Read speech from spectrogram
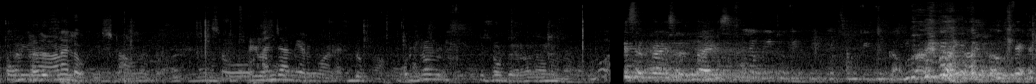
സ്റ്റോറികളാണല്ലോ ഇഷ്ടമാവുന്നത്. സോ അഞ്ചാം തീയതി ഇറങ്ങുവാണ്. Surprise, surprise. okay.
